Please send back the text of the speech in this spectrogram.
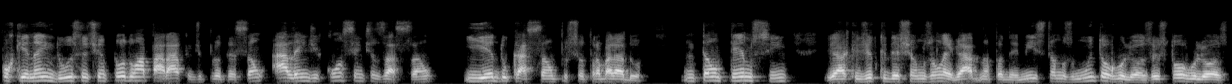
Porque na indústria tinha todo um aparato de proteção, além de conscientização e educação para o seu trabalhador. Então, temos sim, e acredito que deixamos um legado na pandemia, estamos muito orgulhosos. Eu estou orgulhoso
